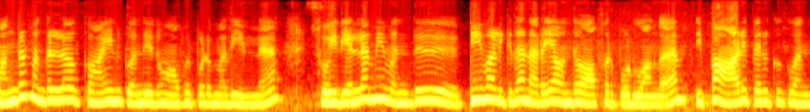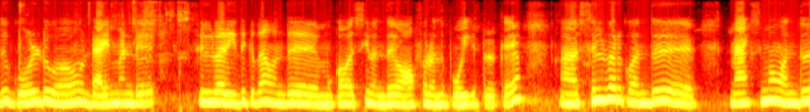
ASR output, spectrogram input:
மங்கள் மங்களில் காயினுக்கு வந்து எதுவும் ஆஃபர் போட மாதிரி இல்லை. ஸோ இது எல்லாமே வந்து தீபாவளிக்கு தான் நிறையா வந்து ஆஃபர் போடுவாங்க. இப்போ ஆடிப்பெருக்குக்கு வந்து கோல்டும் டைமண்டு சில்வர் இதுக்கு தான் வந்து முக்கால்வாசி வந்து ஆஃபர் வந்து போய்கிட்டு இருக்கு சில்வருக்கு வந்து மேக்ஸிமம் வந்து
